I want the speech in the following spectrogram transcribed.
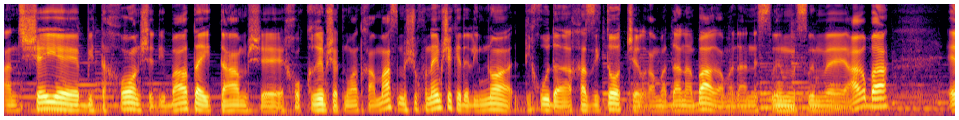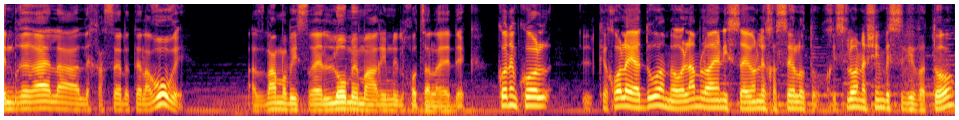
אנשי אה, ביטחון שדיברת איתם, שחוקרים של תנועת חמאס, משוכנעים שכדי למנוע את איחוד החזיתות של רמדאן הבא, רמדאן 2024, אין ברירה אלא לחסל את אל-ערורי. אז למה בישראל לא ממהרים ללחוץ על ההדק? קודם כל, ככל הידוע, מעולם לא היה ניסיון לחסל אותו. חיסלו אנשים בסביבתו,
